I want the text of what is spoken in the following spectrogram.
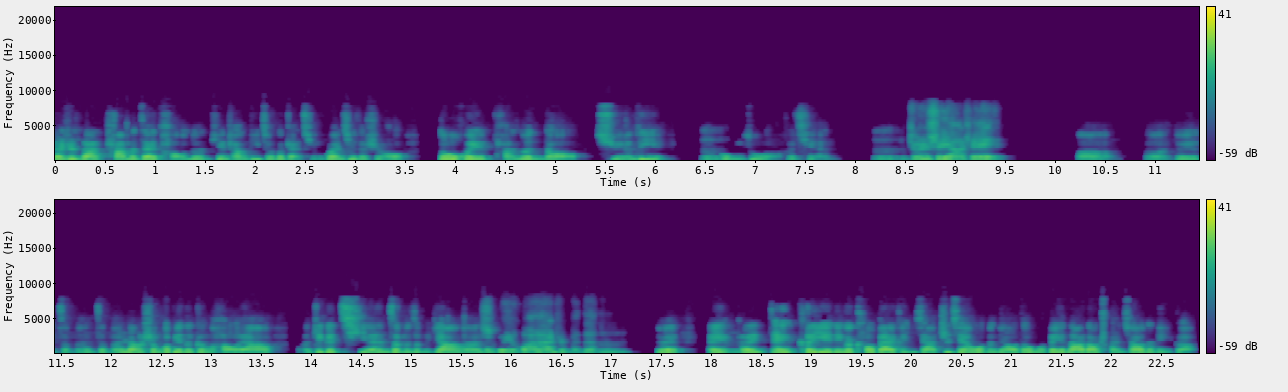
但是嗯在他们在讨论天长地久的感情关系的时候，都会谈论到学历、工作和钱嗯，就是谁养谁。啊啊，对，怎么怎么让生活变得更好呀？呃，这个钱怎么怎么样啊？规划啊什么的，嗯对，哎嗯哎哎，可以那个 call back 一下之前我们聊的，我被拉到传销的那个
